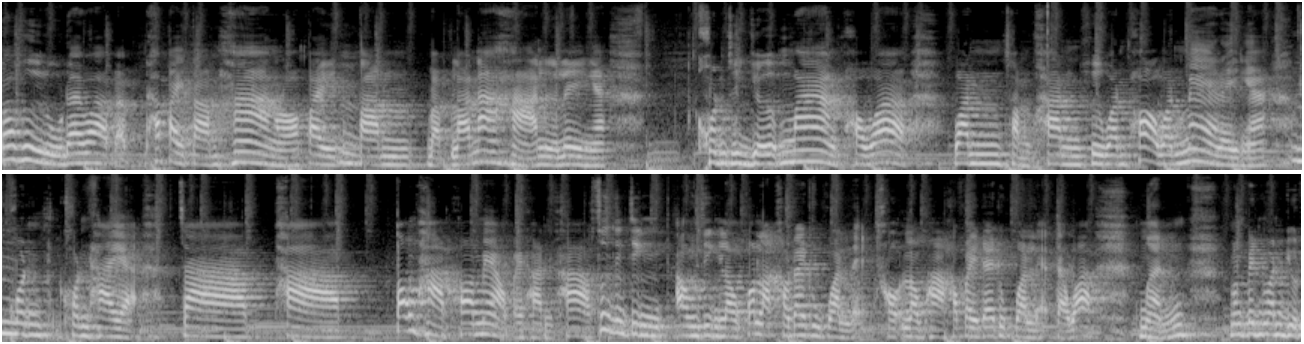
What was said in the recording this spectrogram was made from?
ก็คือรู้ได้ว่าแบบถ้าไปตามห้างเนาะไปตามแบบร้านอาหารหรืออะไรอย่างเงี้ยคนจะเยอะมาก เพราะว่าวันสำคัญคือวันพ่อวันแม่อะไรอย่างเงี้ยคนคนไทยอะจะพา ต้องพาพ่อแม่ออกไปทานข้าว ซึ่งจริงๆ เอาจริงเราก็รักเขาได้ทุกวันแหละเขาเราพาเขาไปได้ทุกวันแหละ แต่ว่าเหมือนมันเป็นวันหยุด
